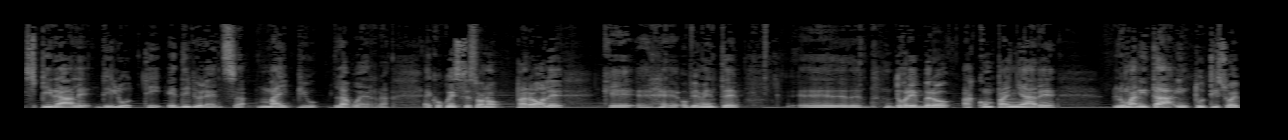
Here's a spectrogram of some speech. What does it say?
spirale di lutti e di violenza, mai più la guerra. Ecco, queste sono parole che eh, ovviamente eh, dovrebbero accompagnare l'umanità in tutti i suoi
